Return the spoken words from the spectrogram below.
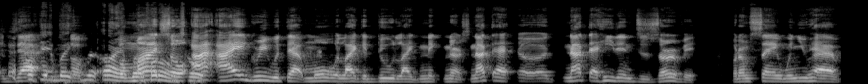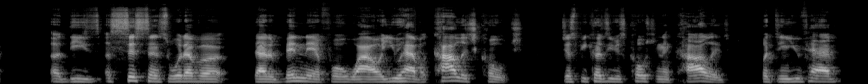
exactly. Okay, but- so, but- all right, so but mine, so, on, so- I, I agree with that more with like a dude like Nick Nurse. Not that, uh, not that he didn't deserve it, but I'm saying when you have uh, these assistants, whatever, that have been there for a while, you have a college coach just because he was coaching in college, but then you've had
